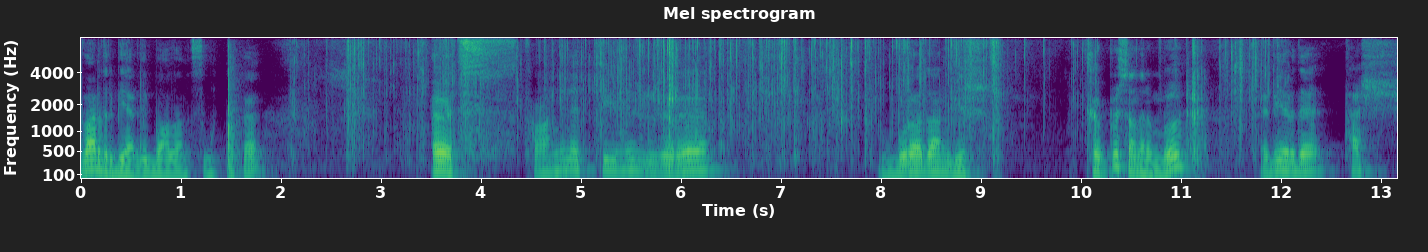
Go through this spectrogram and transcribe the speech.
Vardır bir yerde bir bağlantısı mutlaka. Evet. Tahmin ettiğimiz üzere buradan bir köprü sanırım bu. Ve bir de taş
